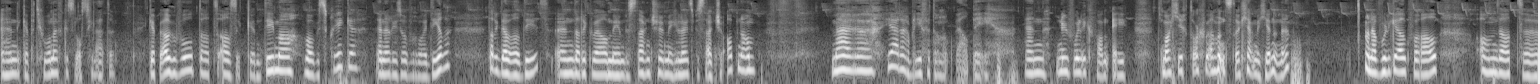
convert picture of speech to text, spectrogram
en ik heb het gewoon even losgelaten. Ik heb wel gevoeld dat als ik een thema wou bespreken en er iets over wou delen, dat ik dat wel deed. En dat ik wel mijn bestandje, mijn geluidsbestandje opnam. Maar uh, ja, daar bleef het dan ook wel bij. En nu voel ik van, hey, het mag hier toch wel eens terug gaan beginnen. Hè? En dat voel ik eigenlijk vooral omdat uh,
